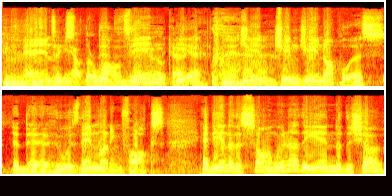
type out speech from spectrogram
hmm. and Taking out their wallets and Then, okay. yeah, Jim, Jim Gianopulos, the, who was then running Fox, at the end of the song, we know at the end of the show,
